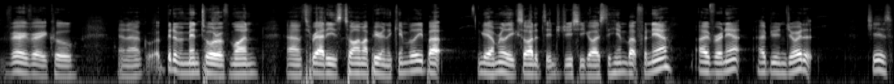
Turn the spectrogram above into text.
very very cool and uh, a bit of a mentor of mine um, throughout his time up here in the Kimberley. But yeah, I'm really excited to introduce you guys to him. But for now, over and out. Hope you enjoyed it. Cheers.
